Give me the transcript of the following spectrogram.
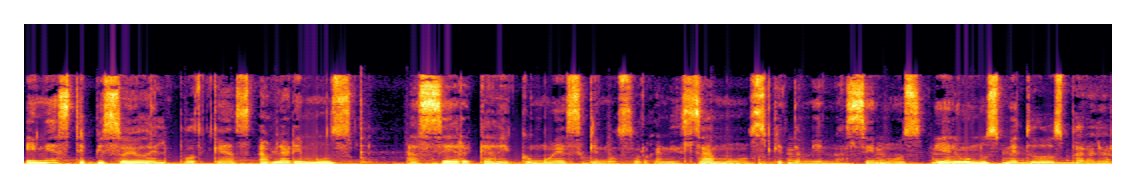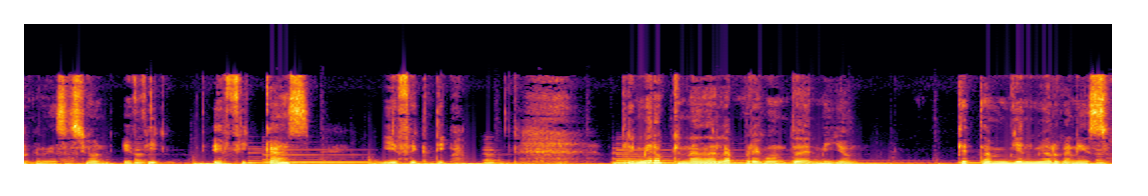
En este episodio del podcast hablaremos acerca de cómo es que nos organizamos, que también lo hacemos y algunos métodos para la organización eficaz y efectiva. Primero que nada la pregunta del millón. ¿Qué también me organizo?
